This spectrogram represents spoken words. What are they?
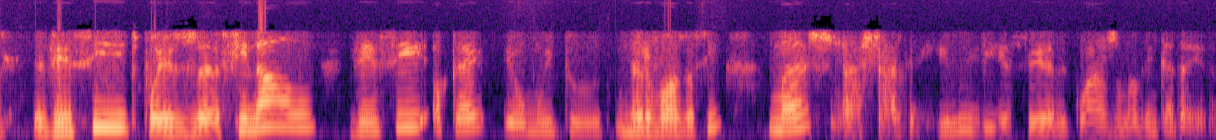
venci, depois a final, venci, ok, eu muito nervosa assim, mas achar que aquilo iria ser quase uma brincadeira.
